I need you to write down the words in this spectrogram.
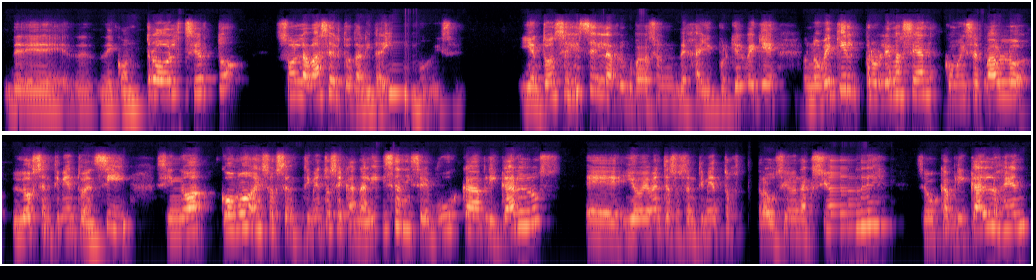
de, control, ¿cierto? Son la base del totalitarismo, dice. Y entonces esa es la preocupación de Hayek, porque él ve que, no ve que el problema sean, como dice Pablo, los sentimientos en sí, sino cómo esos sentimientos se canalizan y se busca aplicarlos, eh, y obviamente esos sentimientos traducidos en acciones, se busca aplicarlos en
